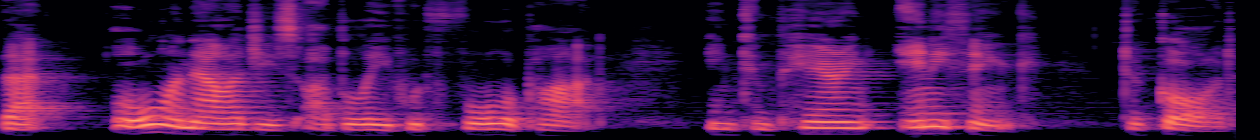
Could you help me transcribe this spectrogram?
that all analogies, I believe, would fall apart in comparing anything to God.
